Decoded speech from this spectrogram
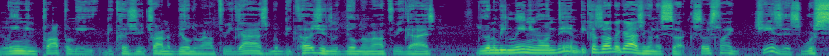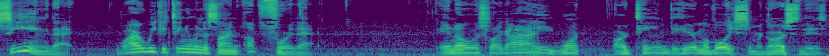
leaning properly because you're trying to build around three guys, but because you're building around three guys, you're going to be leaning on them because other guys are going to suck. So it's like, Jesus, we're seeing that. Why are we continuing to sign up for that? You know, it's like I want our team to hear my voice in regards to this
